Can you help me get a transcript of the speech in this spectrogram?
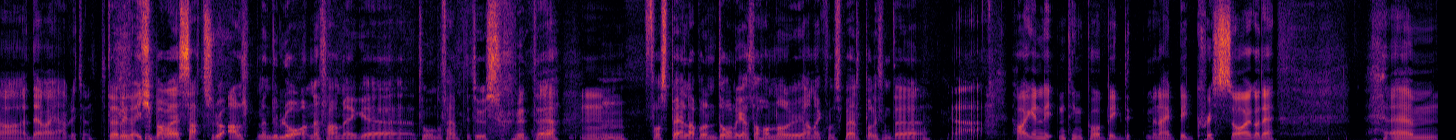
var, det var jævlig tynt. Det er liksom, ikke bare satser du alt, men du låner faen meg eh, 250 000 til Mm. for å spille på den dårligste hånda du gjerne kunne spilt på. Liksom det Ja. Har jeg en liten ting på Big, nei, Big Chris òg, og det um,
